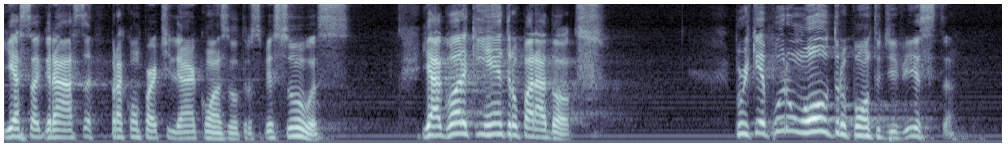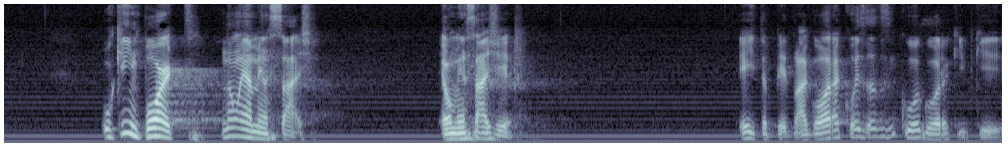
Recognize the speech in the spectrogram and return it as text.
e essa graça para compartilhar com as outras pessoas. E agora que entra o paradoxo. Porque, por um outro ponto de vista, o que importa não é a mensagem, é o mensageiro. Eita, Pedro, agora a coisa zicou agora aqui, porque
